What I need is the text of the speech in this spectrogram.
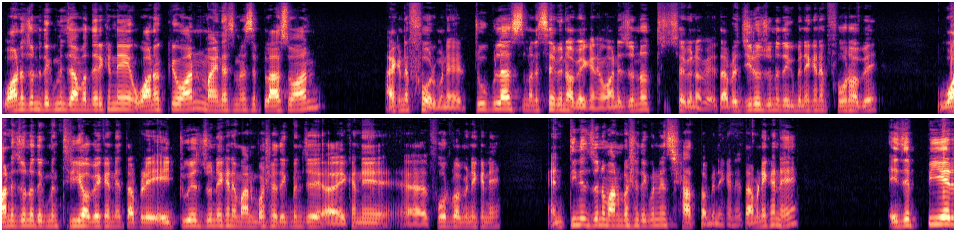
ওয়ানের জন্য দেখবেন যে আমাদের এখানে one okay one minus minus plus one আর এখানে ফোর মানে টু প্লাস মানে সেভেন হবে এখানে। ওয়ানের জন্য সেভেন হবে। তারপরে জিরোর জন্য দেখবেন এখানে ফোর হবে। ওয়ানের জন্য দেখবেন থ্রি হবে এখানে। তারপরে এই টু এর জন্য এখানে মান বসায় দেখবেন যে এখানে ফোর পাবেন এখানে। অ্যান্ড তিনের জন্য মান বসায় দেখবেন সাত পাবেন এখানে। তার মানে এখানে এই যে পি এর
